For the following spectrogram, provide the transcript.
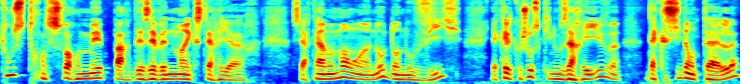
tous transformés par des événements extérieurs. C'est-à-dire qu'à un moment ou à un autre dans nos vies, il y a quelque chose qui nous arrive d'accidentel,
